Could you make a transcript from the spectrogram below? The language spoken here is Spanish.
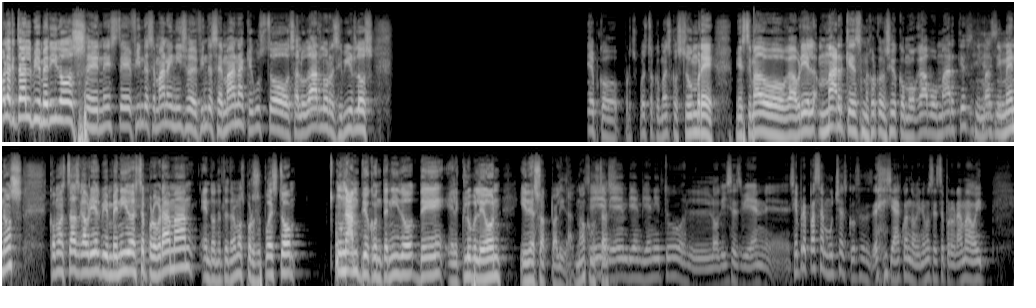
Hola, ¿qué tal? Bienvenidos en este fin de semana, inicio de fin de semana. Qué gusto saludarlos, recibirlos. Por supuesto, como es costumbre, mi estimado Gabriel Márquez, mejor conocido como Gabo Márquez, ni más ni menos. ¿Cómo estás, Gabriel? Bienvenido a este programa, en donde tendremos, por supuesto, un amplio contenido del el Club León y de su actualidad, ¿no? ¿Cómo sí, bien, bien, bien. Y tú lo dices bien. Eh, siempre pasan muchas cosas ya cuando venimos a este programa. Hoy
